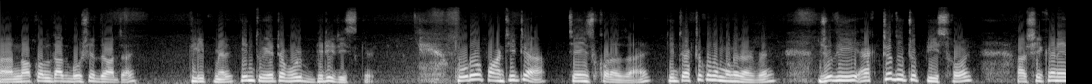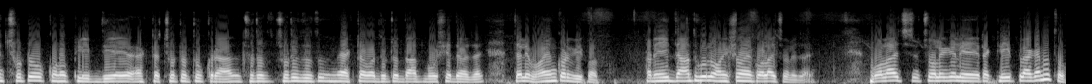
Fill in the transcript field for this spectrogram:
নকল দাঁত বসে দেওয়া যায় ক্লিপ মেরে। কিন্তু এটা ভেরি রিস্কের পুরো পাঁটিটা চেঞ্জ করা যায়। কিন্তু একটা কথা মনে রাখবেন, যদি একটা দুটো পিস হয়, আর সেখানে ছোট কোনো ক্লিপ দিয়ে একটা ছোট টুকরা, ছোট ছোট দুটো, একটা বা দুটো দাঁত বসিয়ে দেওয়া যায়, তাহলে ভয়ঙ্কর বিপদ। কারণ এই দাঁতগুলো অনেক সময় গলায় চলে যায়। গলায় চলে গেলে এটা ক্লিপ লাগানো তো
